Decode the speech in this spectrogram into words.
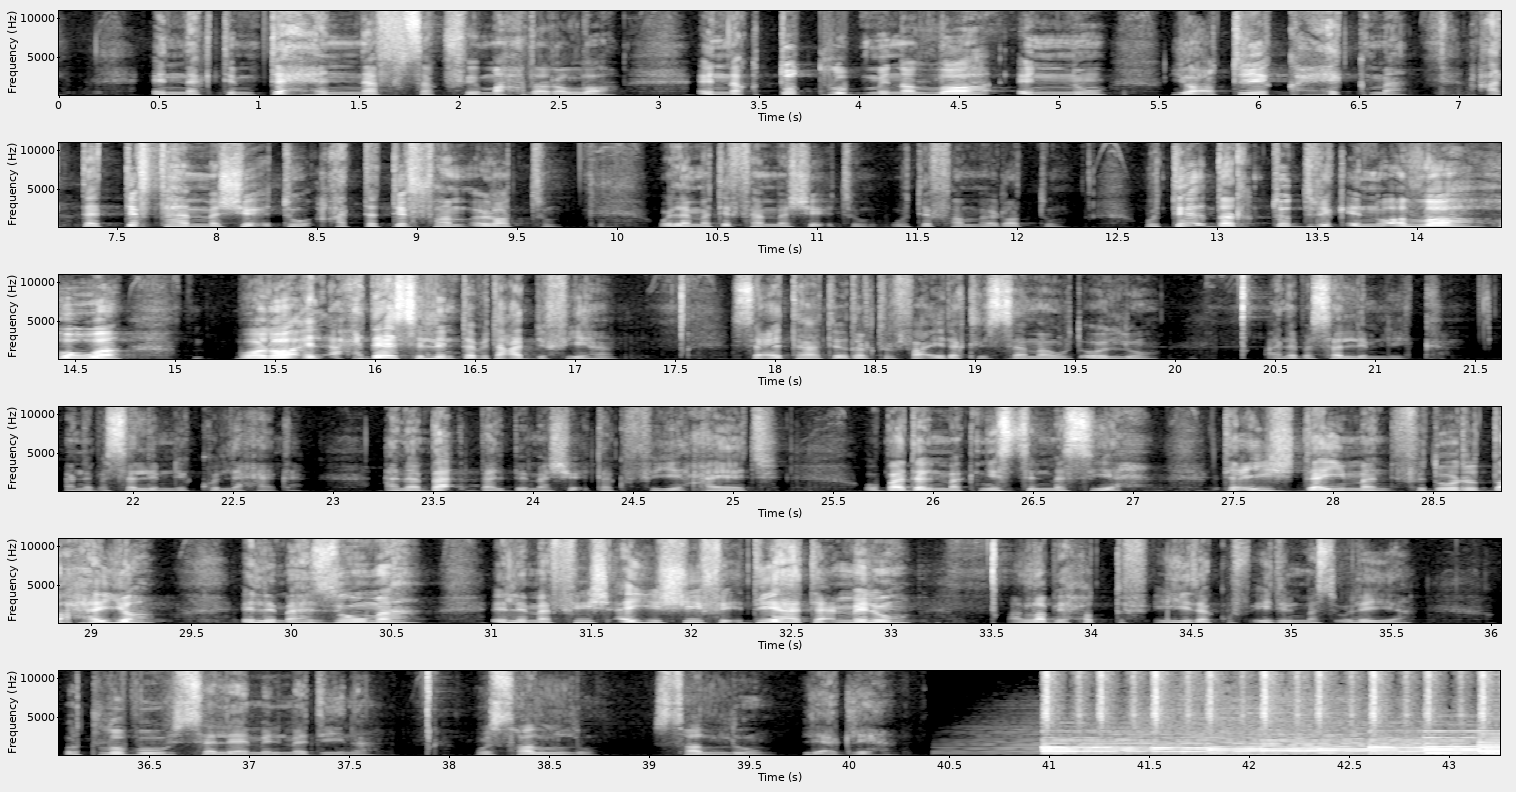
إنك تمتحن نفسك في محضر الله. إنك تطلب من الله إنه يعطيك حكمة حتى تفهم مشيئته حتى تفهم إرادته. ولما تفهم مشيئته وتفهم إرادته وتقدر تدرك إنه الله هو وراء الأحداث اللي أنت بتعدي فيها ساعتها تقدر ترفع إيدك للسماء وتقول له أنا بسلم ليك أنا بسلم ليك كل حاجة أنا بقبل بمشيئتك في حياتي. وبدل ما كنيسة المسيح تعيش دايما في دور الضحية اللي مهزومة اللي ما فيش أي شيء في إيديها تعمله الله بيحط في إيدك وفي إيد المسؤولية. اطلبوا سلام المدينة وصلوا صلوا لأجلها. thank you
